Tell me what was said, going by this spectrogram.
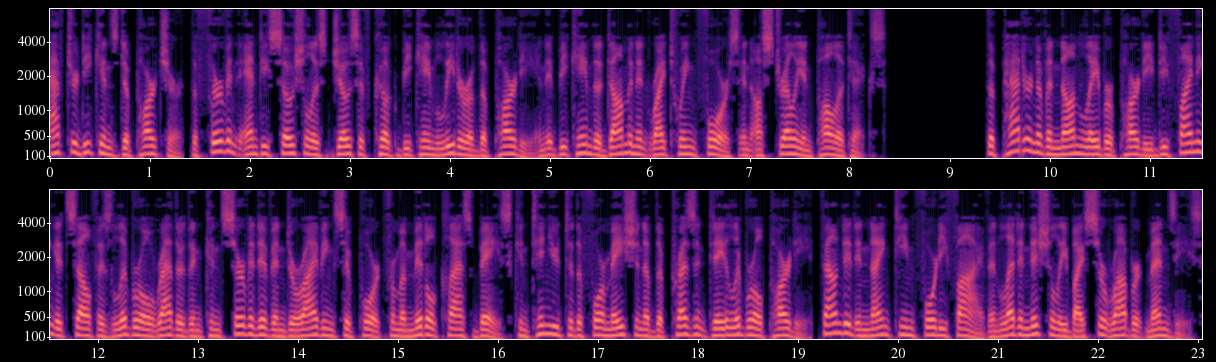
After Deakin's departure, the fervent anti-socialist Joseph Cook became leader of the party and it became the dominant right-wing force in Australian politics. The pattern of a non-Labour party defining itself as liberal rather than conservative and deriving support from a middle-class base continued to the formation of the present-day Liberal Party, founded in 1945 and led initially by Sir Robert Menzies.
